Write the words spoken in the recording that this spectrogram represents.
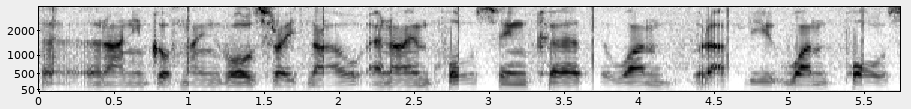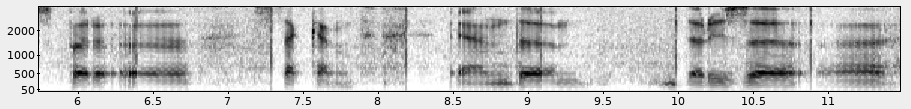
uh, running of 9 volts right now. And I'm pulsing at one roughly one pulse per uh, second. And um, there is a, a uh,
